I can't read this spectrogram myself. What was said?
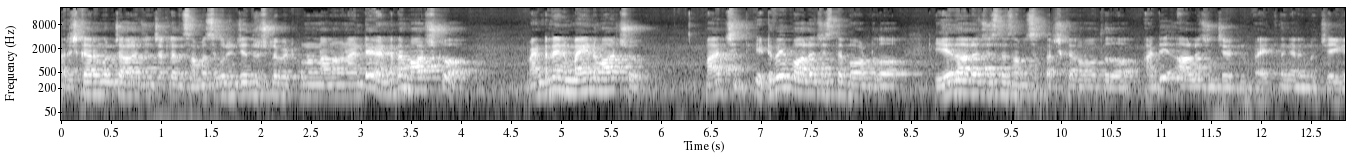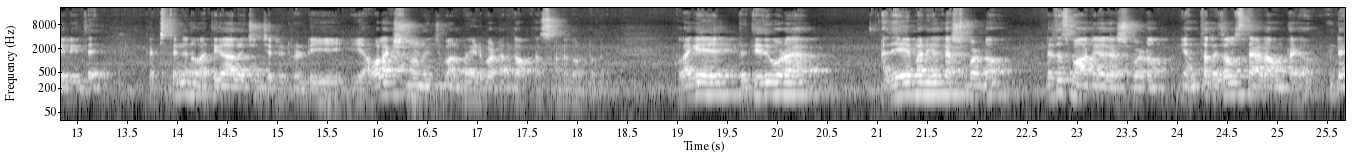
పరిష్కారం గురించి ఆలోచించట్లేదు సమస్య గురించే దృష్టిలో పెట్టుకున్నాను అని అంటే వెంటనే మార్చుకో. వెంటనే మైండ్ మార్చు. మార్చి ఎటువైపు ఆలోచిస్తే బాగుంటుందో ఏది ఆలోచిస్తే సమస్య పరిష్కారం అవుతుందో అది ఆలోచించేటువంటి ప్రయత్నం కనుక నువ్వు చేయగలిగితే ఖచ్చితంగా నువ్వు అతిగా ఆలోచించేటటువంటి ఈ- ఈ అవలక్షణం నుంచి మనం బయటపడడానికి అవకాశం అనేది ఉంటుంది. అలాగే ప్రతిదీ కూడా అదే పనిగా కష్టపడడం లేదా స్మార్ట్గా కష్టపడడం ఎంత రిజల్ట్స్ తేడా ఉంటాయో అంటే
